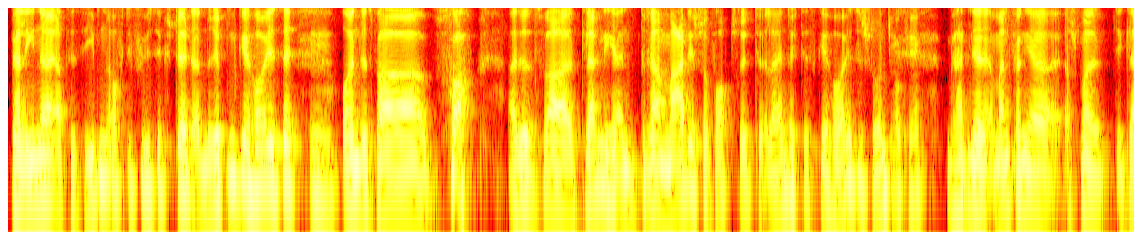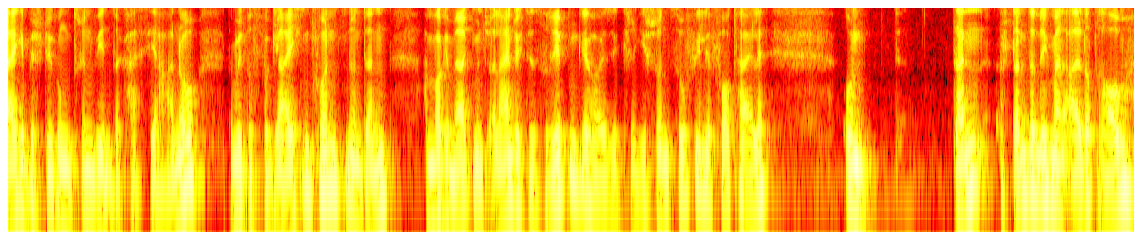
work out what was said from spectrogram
Berliner RC7 auf die Füße gestellt, ein Rippengehäuse. Und das war, also das war klanglich ein dramatischer Fortschritt, allein durch das Gehäuse schon. Okay. Wir hatten ja am Anfang ja erstmal die gleiche Bestückung drin wie in der Cassiano, damit wir es vergleichen konnten. Und dann haben wir gemerkt, Mensch, allein durch das Rippengehäuse kriege ich schon so viele Vorteile. Und dann stand natürlich mein alter Traum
